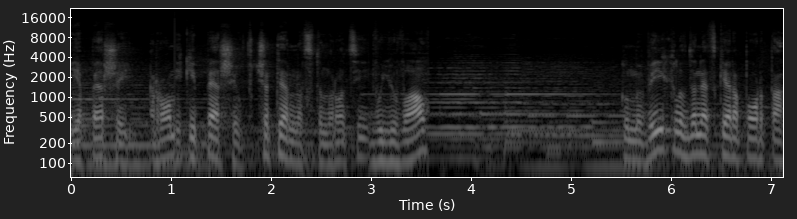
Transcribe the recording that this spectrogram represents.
Я перший ром, який перший в 2014 році воював. Коли ми виїхали з Донецького аеропорту,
